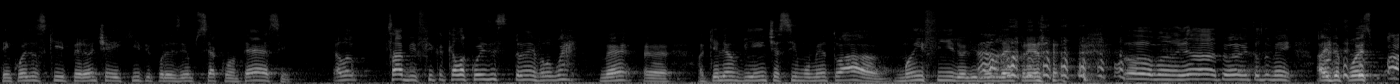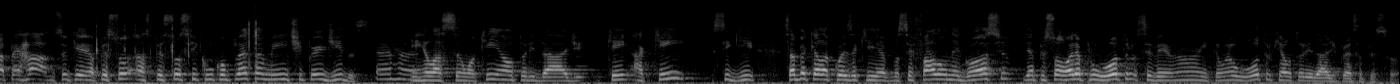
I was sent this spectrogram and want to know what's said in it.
Tem coisas que perante a equipe, por exemplo, se acontecem, ela sabe, fica aquela coisa estranha, fala, ué, né? É, aquele ambiente assim, momento, ah, mãe e filho ali dentro da empresa. Ô mãe, ah, tô- oi, tudo bem. Aí depois, ah, tá errado, não sei o quê. A pessoa, as pessoas ficam completamente perdidas Aham. em relação a quem é a autoridade, quem, a quem seguir. Sabe aquela coisa que você fala um negócio e a pessoa olha para o outro, você vê, ah, então é o outro que é autoridade para essa pessoa.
